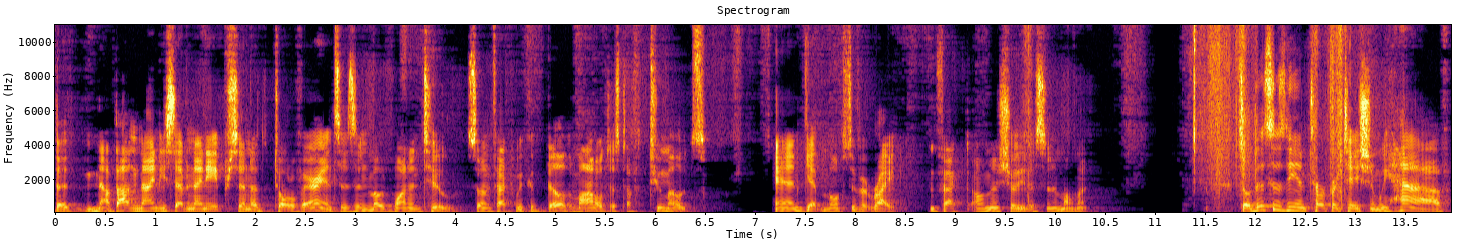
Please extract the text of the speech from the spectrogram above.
the, about 97, 98% of the total variance is in mode one and two. So in fact, we could build a model just off of two modes and get most of it right. In fact, I'm going to show you this in a moment. So this is the interpretation we have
